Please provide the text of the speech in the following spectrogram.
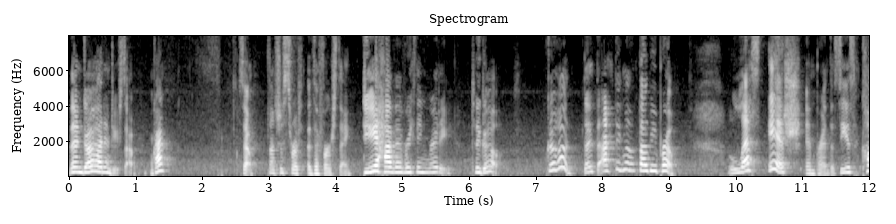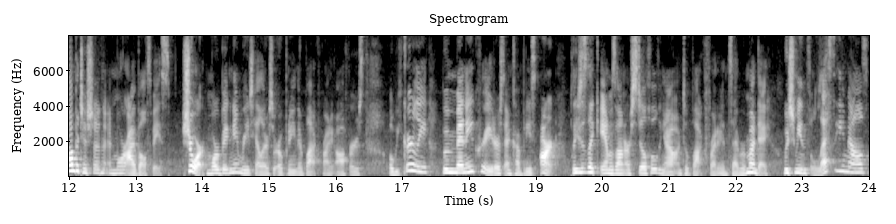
then go ahead and do so. Okay. So that's just sort of the first thing. Do you have everything ready to go? Go ahead. I, I think that, that'd be a pro. Less ish, in parentheses, competition and more eyeball space. Sure, more big name retailers are opening their Black Friday offers a week early, but many creators and companies aren't. Places like Amazon are still holding out until Black Friday and Cyber Monday, which means less emails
